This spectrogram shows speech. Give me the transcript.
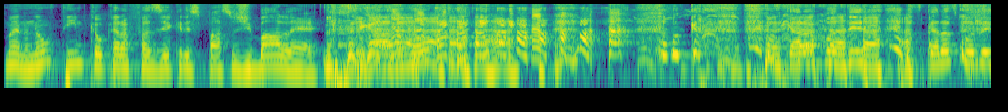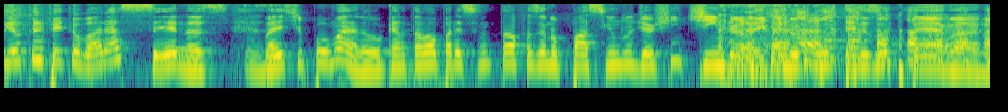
mano, não tem porque o cara fazia aqueles passos de balé, tá ligado? Não tem. o cara, poderia- os caras poderiam ter feito várias cenas, mas tipo, mano, o cara tava parecendo que tava fazendo o passinho do Justin Timberlake no, com o tênis no pé, mano.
